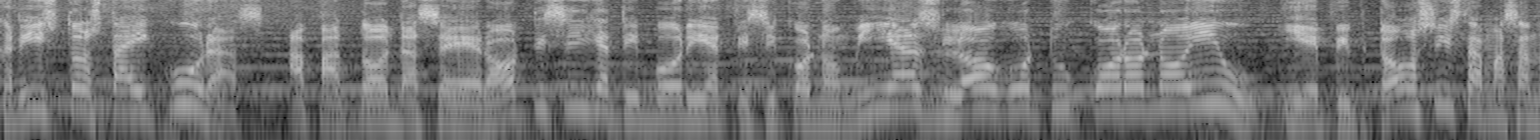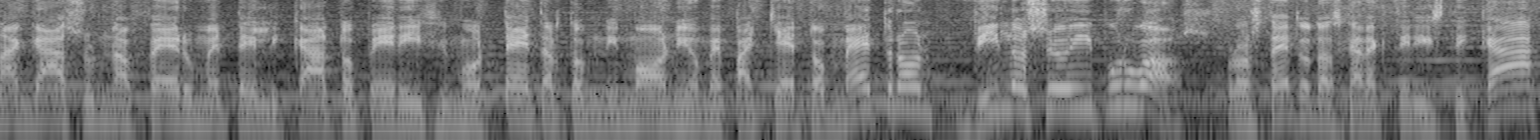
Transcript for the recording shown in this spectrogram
Χρήστος Ταϊκούρας, απαντώντας σε ερώτηση για την πορεία της οικονομίας λόγω του κορονοϊού. Οι επιπτώσεις θα μας αναγκάσουν να φέρουμε τελικά το περίφημο τέταρτο μνημόνιο με πακέτο μέτρων, δήλωσε ο Υπουργός. Προσθέτοντας χαρακτηριστικά,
